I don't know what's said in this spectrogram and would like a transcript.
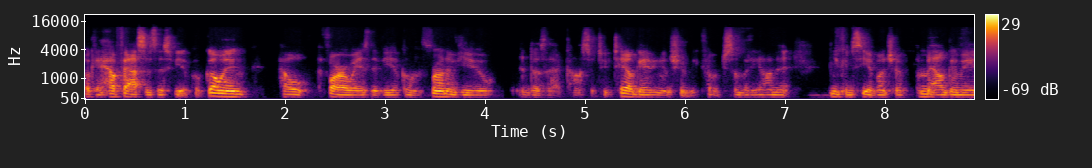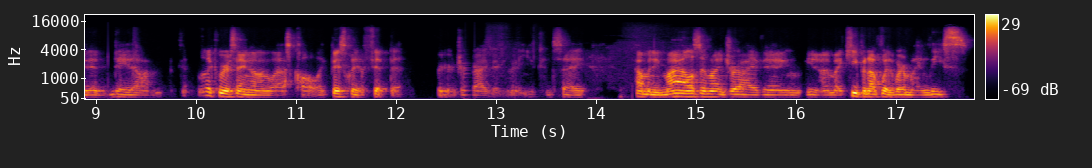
okay, how fast is this vehicle going? How far away is the vehicle in front of you? And does that constitute tailgating? And should we coach somebody on it? You can see a bunch of amalgamated data on, like we were saying on the last call, like basically a Fitbit for your driving, right? You can say, how many miles am I driving? You know, am I keeping up with where my lease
